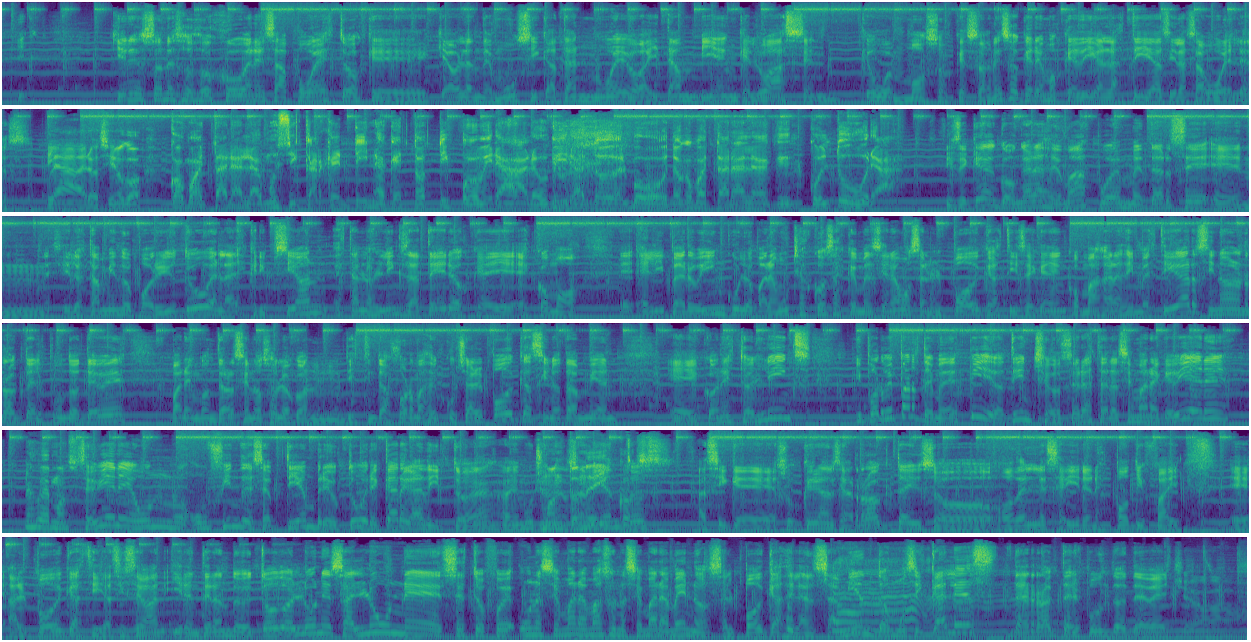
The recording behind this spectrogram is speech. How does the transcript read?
¿Quiénes son esos dos jóvenes apuestos que, que hablan de música tan nueva y tan bien que lo hacen? Qué buen mozos que son. Eso queremos que digan las tías y las abuelas. Claro, sino ¿cómo estará la música argentina? Que estos tipos, mirá, lo mira todo el mundo, ¿cómo estará la que- cultura? Si se quedan con ganas de más, pueden meterse en, si lo están viendo por YouTube, en la descripción están los links lateros, que ahí es como eh, el hipervínculo para muchas cosas que mencionamos en el podcast y se queden con más ganas de investigar. Si no, en rocktails.tv van a encontrarse no solo con distintas formas de escuchar el podcast, sino también eh, con estos links. Y por mi parte me despido, Tincho. Será hasta la semana que viene. Nos vemos. Se viene un, un fin de septiembre, octubre cargadito, ¿eh? Hay muchos Montón de lanzamientos. Así que suscríbanse a Rocktails o, o denle seguir en Spotify eh, al podcast y así se van a ir enterando de todo lunes a lunes. Esto fue una semana más, una semana menos, el podcast de lanzamientos musicales de Rocktails.tv. Chao.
